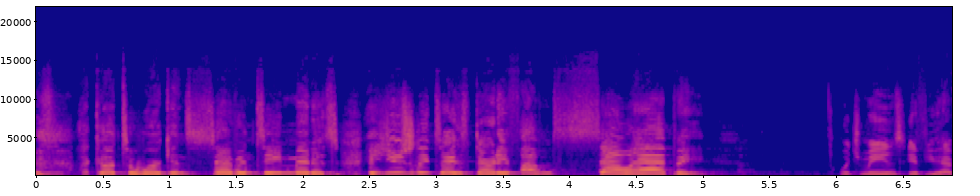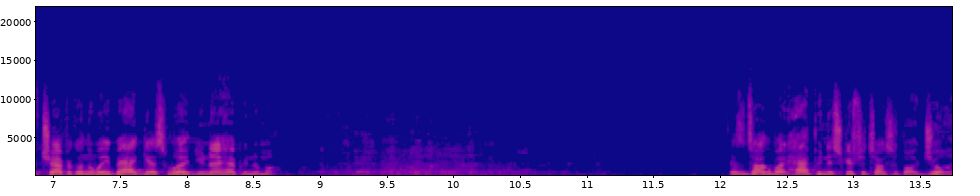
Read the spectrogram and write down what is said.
I got to work in 17 minutes. It usually takes 35. I'm so happy. Which means if you have traffic on the way back, guess what? You're not happy no more. It doesn't talk about happiness. Scripture talks about joy.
